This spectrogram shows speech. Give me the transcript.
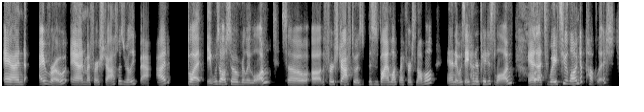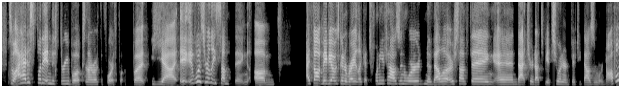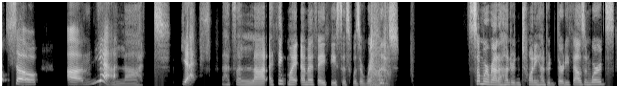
And I wrote, and my first draft was really bad but it was also really long. So uh, the first draft was this is Biome Lock, my first novel, and it was 800 pages long, and that's way too long to publish. So I had to split it into three books, and I wrote the fourth book. But yeah, it, it was really something. Um, I thought maybe I was going to write like a 20,000 word novella or something, and that turned out to be a 250,000 word novel. So, um, yeah, a lot. Yes. That's a lot. I think my MFA thesis was around somewhere around 120 130,000 words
